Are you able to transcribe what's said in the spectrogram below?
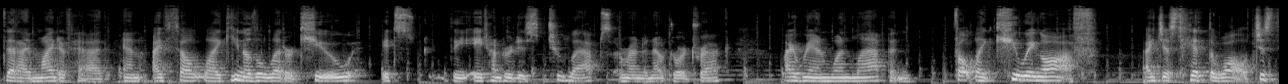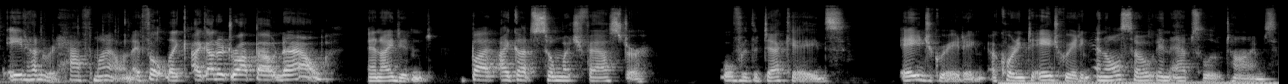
that I might have had. And I felt like, you know, the letter Q, it's the 800 is two laps around an outdoor track. I ran one lap and felt like queuing off. I just hit the wall, just 800, half mile. And I felt like I got to drop out now. And I didn't. But I got so much faster over the decades, age grading, according to age grading, and also in absolute times.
